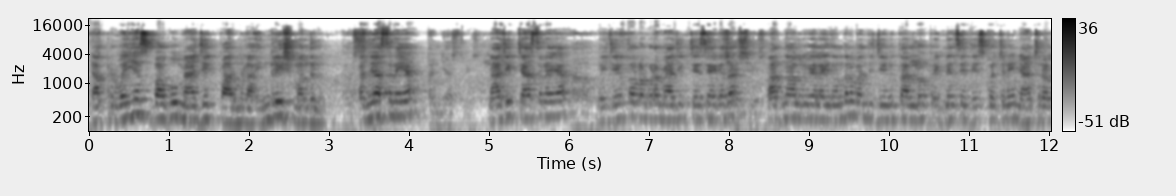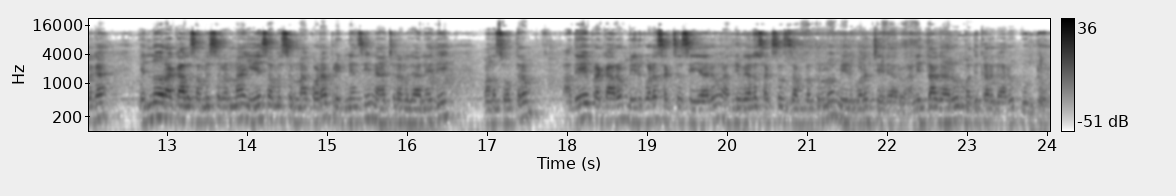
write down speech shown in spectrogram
doctor YS Babu magic formula English మందులు. పనిచేస్తున్నాయా? పనిచేస్తుంది మ్యాజిక్ చేస్తున్నాయా? మీ జీవితంలో కూడా మ్యాజిక్ చేసే కదా? పద్నాలుగు వేల ఐదు వందల మంది జీవితాల్లో ప్రెగ్నెన్సీ తీసుకొచ్చి న్యాచురల్గా. ఎన్నో రకాల సమస్యలు ఉన్నా ఏ సమస్య ఉన్నా కూడా ప్రెగ్నెన్సీ న్యాచురల్గా అనేది మన సూత్రం. అదే ప్రకారం మీరు కూడా సక్సెస్ అయ్యారు. అన్ని వేల సక్సెస్ దంపతుల్లో మీరు కూడా చేరారు. అనిత గారు మధుకర్ గారు గుంటూరు.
